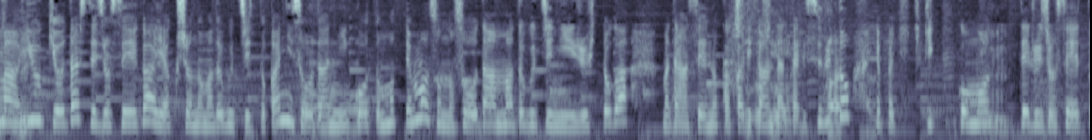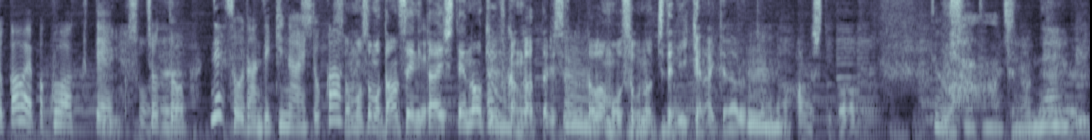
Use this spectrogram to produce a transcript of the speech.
まあ、勇気を出して女性が役所の窓口とかに相談に行こうと思ってもその相談窓口にいる人が、まあ、男性の係官だったりするとはいはいやっぱり引きこもってる女性とかはやっぱ怖くて、そうね。ちょっとね相談できないとか。そもそも男性に対しての恐怖感があったりする方はもうそこの時点でいけないってなるみたいな話とか。っておっしゃってましたよね。うん。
